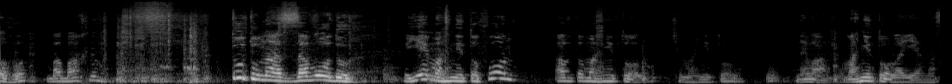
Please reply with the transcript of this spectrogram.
Ого, бабахнув. Тут у нас з заводу є магнітофон, автомагнітола. Чи магнітола? Ну, не важно. Магнітола є в нас.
